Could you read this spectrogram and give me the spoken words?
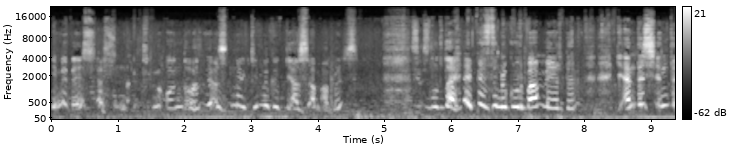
Kimi 5 yaşında, kimi 19 yaşında, kimi 40 yaşamamış. Burada hepsini kurban verdim. Kendi şimdi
